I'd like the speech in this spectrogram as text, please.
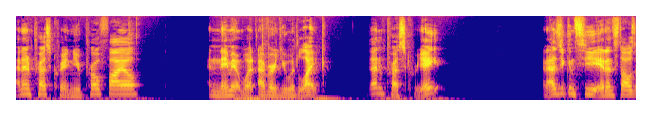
and then press create new profile and name it whatever you would like. Then press create. And as you can see, it installs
